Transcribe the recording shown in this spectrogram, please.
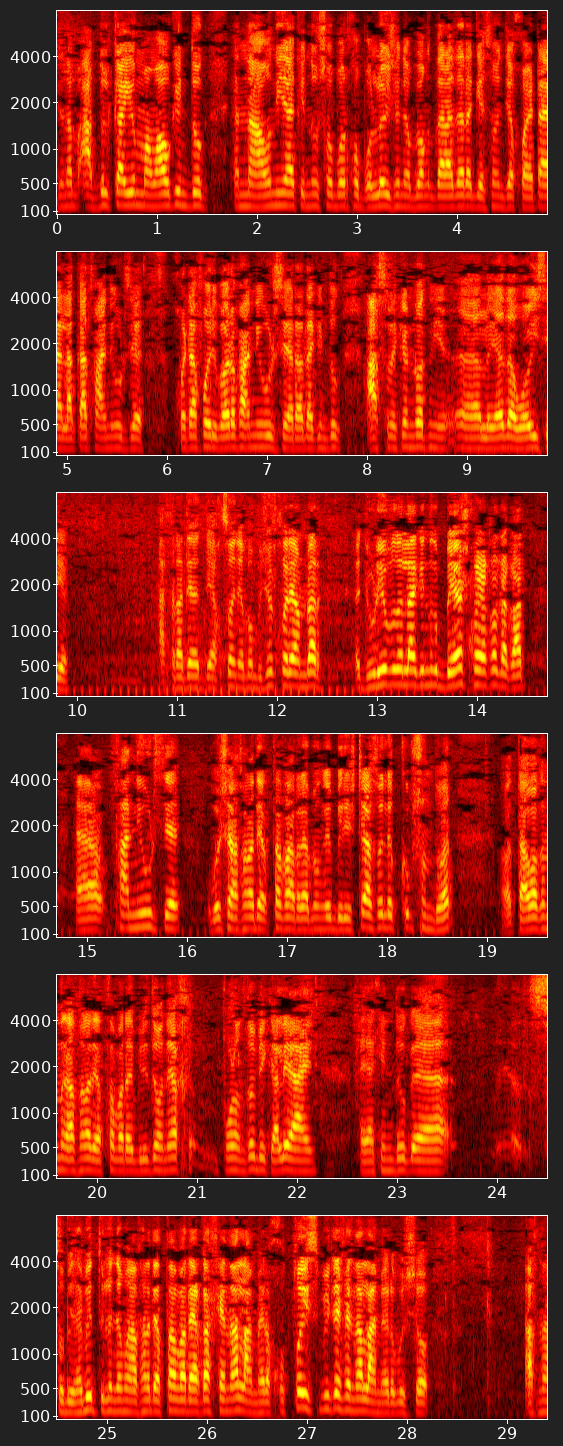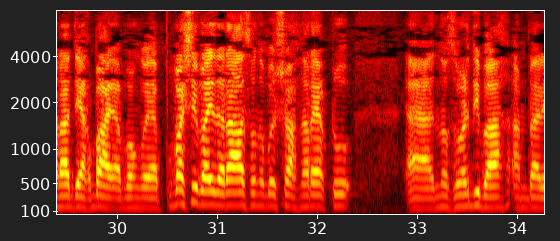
জনাব আব্দুল কাইম মামাও কিন্তু নাও নিয়া কিন্তু সবর খবর লইছেন এবং তারা যারা গেছেন যে কয়টা এলাকাত পানি উঠছে কয়টা পরিবারও পানি উঠছে তারা কিন্তু আশ্রয় আহ, লইয়া যাওয়া হয়েছে আপনারা দে- দেখছেন এবং বিশেষ করে আমরা জুড়ি বদলা কিন্তু বেশ কয়েকটা জায়গাত পানি উঠছে। অবশ্যই আপনারা দেখতে পারেন এবং এই ব্রিজটা আসলে খুব সুন্দর। তাও কিন্তু আপনারা দেখতে পারেন ব্রিজে অনেক পড়ন্ত বিকালে আইন। কিন্তু ছবি ছবি তুলে যেমন আপনারা দেখতে পারেন একটা ফেনাল আমের, কত স্পিডে ফেনাল আমের অবশ্য। আপনারা দেখবা এবং প্রবাসী ভাই যারা আছেন অবশ্য, আপনারা একটু নজর দিবা আমরা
